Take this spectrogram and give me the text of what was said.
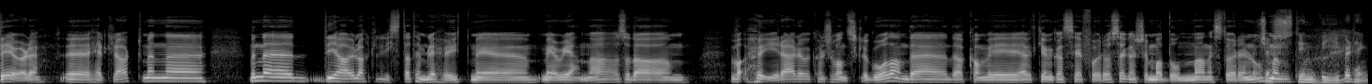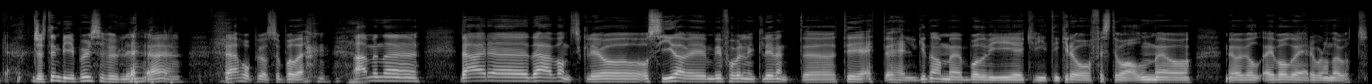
Det gjør det, uh, helt klart. Men men eh, de har jo lagt lista temmelig høyt med, med Rihanna. altså da Høyere er det kanskje vanskelig å gå. da, det, da kan vi, Jeg vet ikke hvem vi kan se for oss. Kanskje Madonna neste år eller noe. Justin Bieber, tenker jeg. Justin Bieber, selvfølgelig. ja, ja. Jeg håper jo også på det. Nei, men eh, det er, eh, det er vanskelig å, å si. Vi, vi, får vel egentlig vente til etter helgen, da, med både vi kritikere og festivalen, med å, med å evaluere hvordan det har gått.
